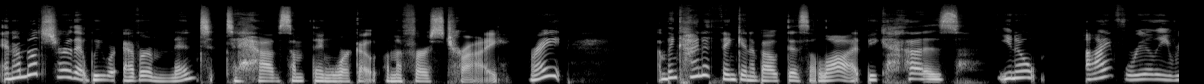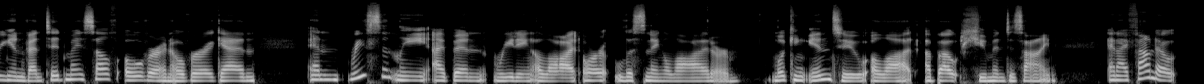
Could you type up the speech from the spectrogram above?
And I'm not sure that we were ever meant to have something work out on the first try, right? I've been kind of thinking about this a lot because, you know, I've really reinvented myself over and over again. And recently I've been reading a lot or listening a lot or looking into a lot about human design. And I found out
